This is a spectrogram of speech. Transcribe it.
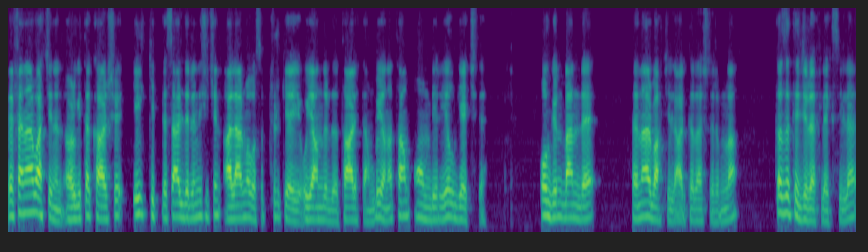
ve Fenerbahçe'nin örgüte karşı ilk kitlesel direniş için alarma basıp Türkiye'yi uyandırdığı tarihten bu yana tam 11 yıl geçti. O gün ben de Fenerbahçeli arkadaşlarımla gazeteci refleksiyle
